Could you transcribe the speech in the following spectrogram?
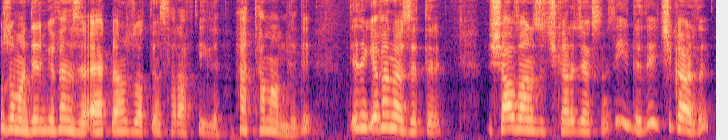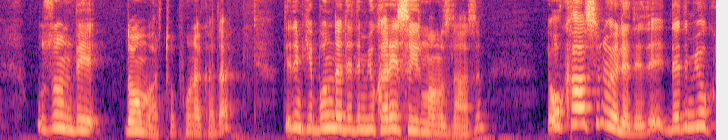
O zaman dedim ki efendim Hazretleri ayaklarınızı uzattığınız taraf değil. Ha tamam dedi. Dedim ki efendim hazretleri şalvarınızı çıkaracaksınız. İyi dedi çıkardı. Uzun bir don var topuğuna kadar. Dedim ki bunu da dedim yukarıya sıyırmamız lazım. E, o kalsın öyle dedi. Dedim yok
